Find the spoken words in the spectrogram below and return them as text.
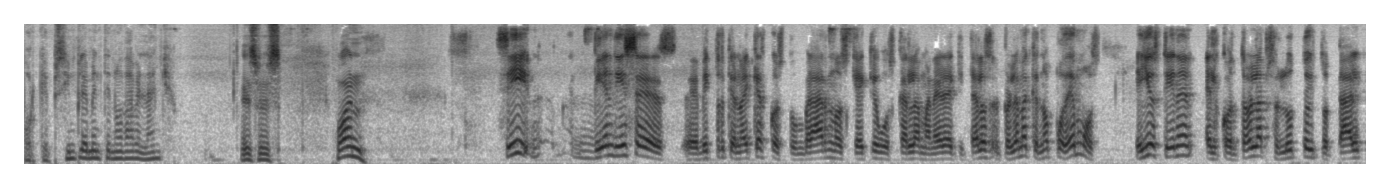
porque simplemente no daba el ancho. Eso es. Juan, Sí, bien dices, eh, Víctor, que no hay que acostumbrarnos, que hay que buscar la manera de quitarlos. El problema es que no podemos. Ellos tienen el control absoluto y total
